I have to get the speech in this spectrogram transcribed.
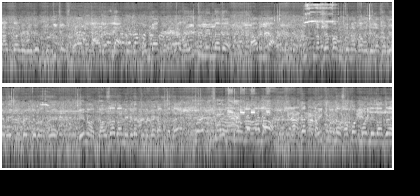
ರಾಜಕಾರಣಿಗಳಿಗೆ ಬುದ್ಧಿ ಕಲಿಸ್ಬೇಕು ನಾವೆಲ್ಲ ಒಂದಾಗ್ಬೇಕು ರೈತರಿಲ್ಲದೆ ನಾವಿಲ್ಲ. ದುಡ್ಡಿನ ಪೇಪರ್ ತಿನ್ನೋಕ್ಕಾಗೋದಿಲ್ಲ ಸ್ವಾಮಿ. ರೈತರು ಬೆಳೆದಿರೋದ್ರೆ ಏನು ದವಸ ಧಾನ್ಯಗಳೇ ತಿನ್ನಬೇಕಾಗ್ತದೆ ರೈತರಿಗೆ ನಾವು ಸಪೋರ್ಟ್ ಮಾಡಲಿಲ್ಲ ಅಂದರೆ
